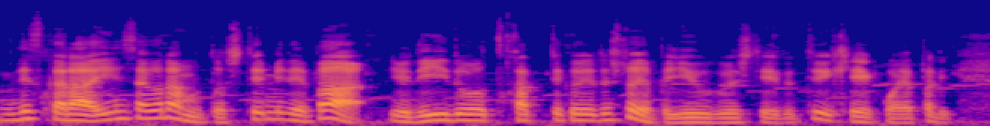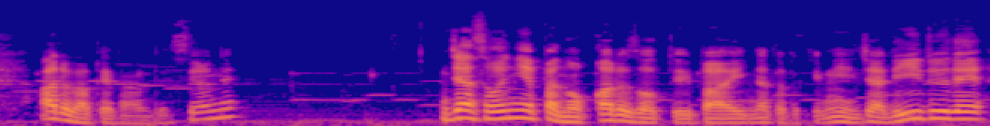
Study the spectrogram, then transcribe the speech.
ですから、インスタグラムとしてみれば、リールを使ってくれる人をやっぱ優遇しているっていう傾向はやっぱりあるわけなんですよね。じゃあそれにやっぱ乗っかるぞっていう場合になった時に、じゃあリールで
